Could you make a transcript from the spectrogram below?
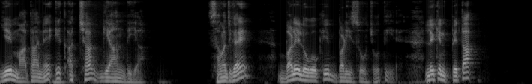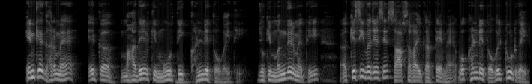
ये माता ने एक अच्छा ज्ञान दिया। समझ गए? बड़े लोगों की बड़ी सोच होती है। लेकिन पिता, इनके घर में एक महादेव की मूर्ति खंडित हो गई थी, जो कि मंदिर में थी। किसी वजह से साफ़ सफ़ाई करते में वो खंडित हो गई, टूट गई।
